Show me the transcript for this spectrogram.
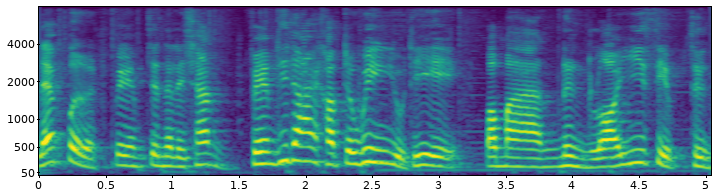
และเปิด Frame Generation เฟรมที่ได้ครับจะวิ่งอยู่ที่ประมาณ 120ถึง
